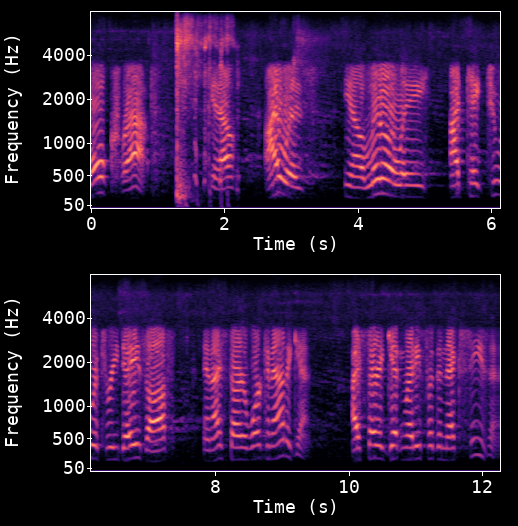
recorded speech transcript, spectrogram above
bull crap. you know, I was, you know, literally, I'd take two or three days off, and I started working out again. I started getting ready for the next season,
